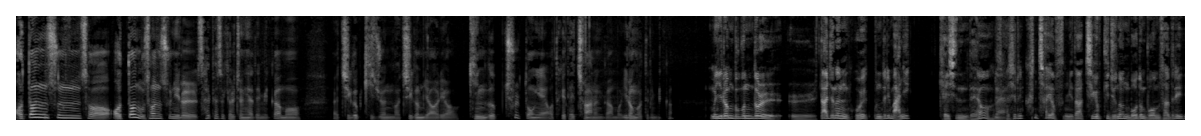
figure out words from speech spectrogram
어떤 순서, 어떤 우선순위를 살펴서 결정해야 됩니까? 뭐 지급 기준, 뭐 지급 여력, 긴급 출동에 어떻게 대처하는가, 뭐 이런 것들입니까? 뭐 이런 부분들 따지는 고객분들이 많이 계시는데요. 네. 사실은 큰 차이 없습니다. 지급 기준은 모든 보험사들이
